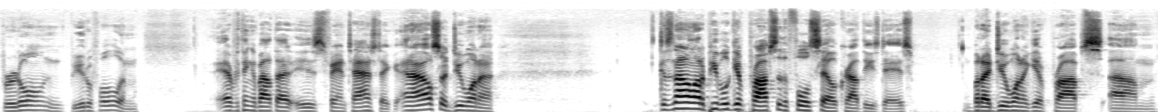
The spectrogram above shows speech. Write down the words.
brutal and beautiful, and everything about that is fantastic. And I also do want to, because not a lot of people give props to the Full Sail crowd these days, but I do want to give props um,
